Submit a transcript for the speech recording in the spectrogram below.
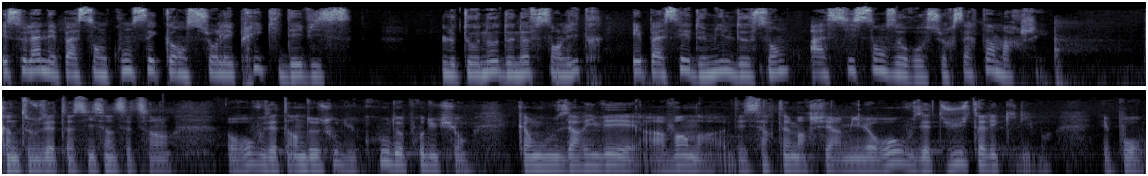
Et cela n'est pas sans conséquence sur les prix qui dévissent. Le tonneau de 900 litres est passé de 1200 à 600 euros sur certains marchés. Quand vous êtes à 600-700 euros, vous êtes en dessous du coût de production. Quand vous arrivez à vendre des certains marchés à 1000 euros, vous êtes juste à l'équilibre. Et pour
